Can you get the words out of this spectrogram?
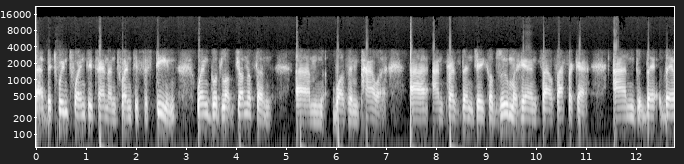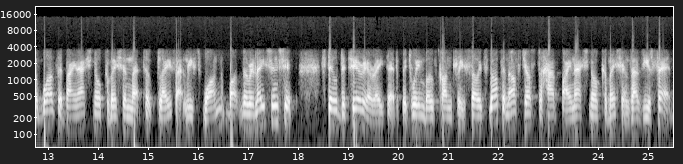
uh, between 2010 and 2015 when Goodluck Jonathan um, was in power uh, and President Jacob Zuma here in South Africa. And there, there was a binational commission that took place, at least one, but the relationship still deteriorated between both countries. So it's not enough just to have binational commissions. As you said,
